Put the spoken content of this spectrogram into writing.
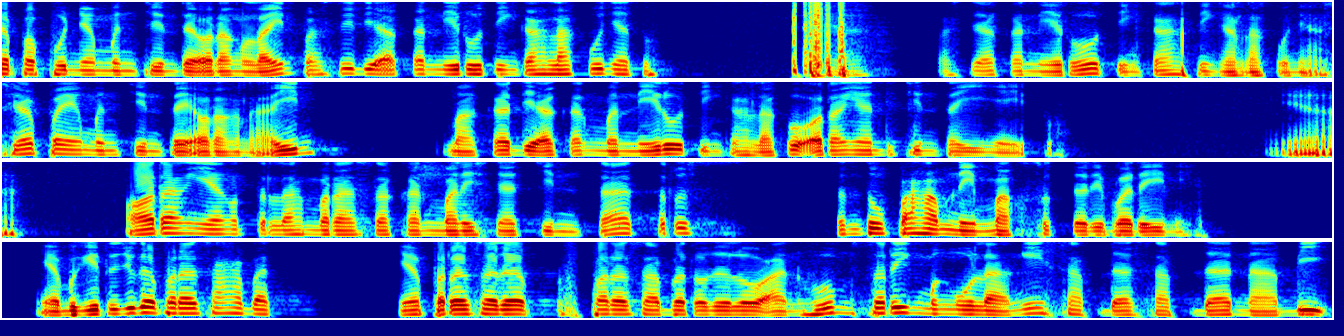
siapa pun yang mencintai orang lain pasti dia akan niru tingkah lakunya tuh. Ya, pasti akan niru tingkah tingkah lakunya. Siapa yang mencintai orang lain, maka dia akan meniru tingkah laku orang yang dicintainya itu. Ya. Orang yang telah merasakan manisnya cinta terus tentu paham nih maksud daripada ini. Ya, begitu juga para sahabat. Ya, para sahabat para sahabat anhum sering mengulangi sabda-sabda Nabi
